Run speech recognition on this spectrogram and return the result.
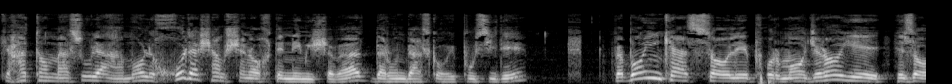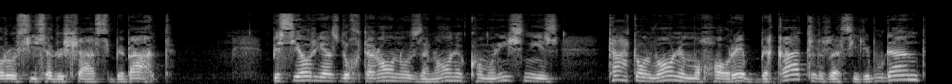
که حتی مسئول اعمال خودش هم شناخته نمی شود در اون دستگاه پوسیده. و با اینکه از سال پرماجرای 1360 به بعد بسیاری از دختران و زنان کمونیست نیز تحت عنوان محارب به قتل رسیده بودند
